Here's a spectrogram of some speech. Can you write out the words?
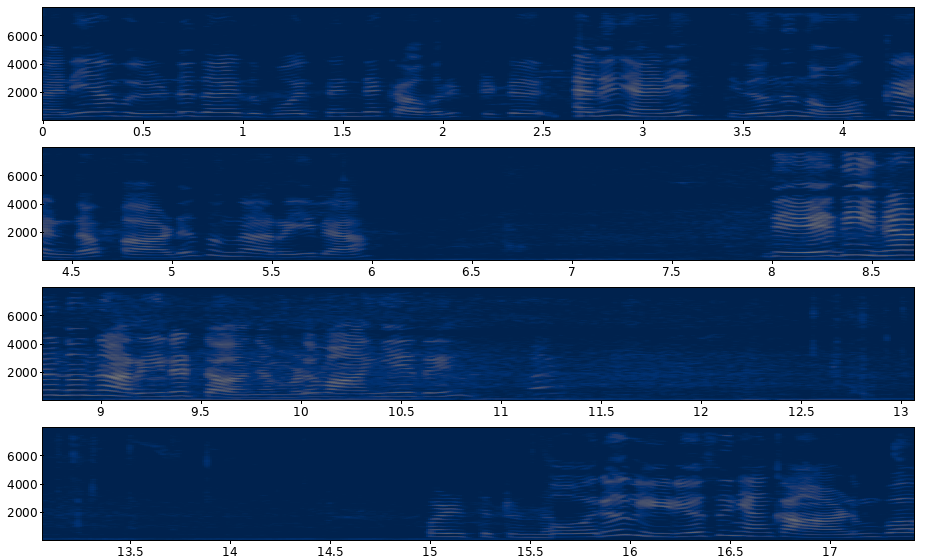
അതിന് ഞാൻ വീണ്ടും ഇതാ ഇതുപോലെ തന്നെ കവറിട്ടിട്ട് ഇട്ടിട്ട് ഞാൻ ഇതൊന്ന് നോക്കണ്ട ഇതൊന്നും അറിയില്ല. ഇത് ഏത് ഇനാണെന്നൊന്നും അറിയില്ല കേട്ടോ നമ്മൾ വാങ്ങിയത് പഴുത്തിട്ടുണ്ട്. ഓരോ വീഡിയോസ് ഞാൻ കാണുമ്പോൾ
